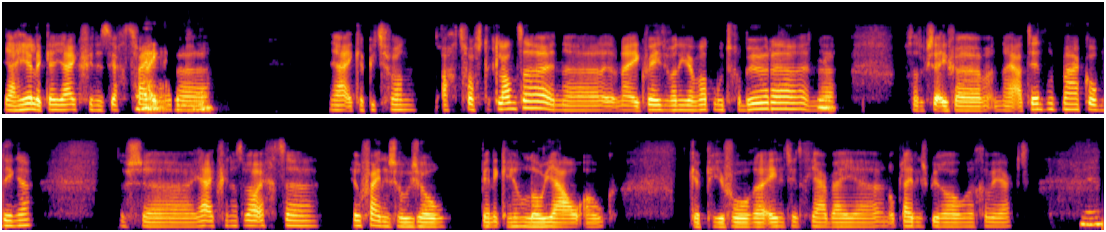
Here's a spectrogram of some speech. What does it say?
ja, heerlijk. Hè? Ja, ik vind het echt fijn. Eh, ja. Ja, ik heb iets van acht vaste klanten. En nou, ik weet wanneer wat moet gebeuren. En eh, of dat ik ze even nou ja, attent moet maken op dingen. Dus eh, ja, ik vind dat wel echt heel fijn. En sowieso ben ik heel loyaal ook. Ik heb hiervoor eh 21 jaar bij een opleidingsbureau gewerkt. Ja.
